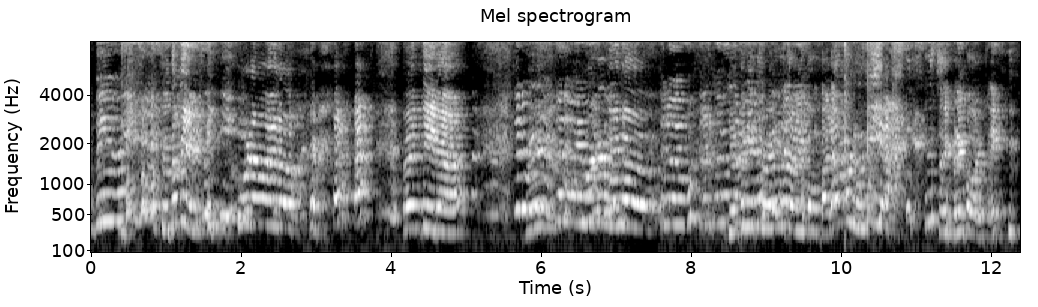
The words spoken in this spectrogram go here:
¡Bebé! ¿Tú también? ¡Júramelo! ¡Mentira! Te lo voy a ¡Júramelo! Te lo voy a mostrar cuando Yo también te voy a mostrar y comparamos los días. Soy el golpe.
